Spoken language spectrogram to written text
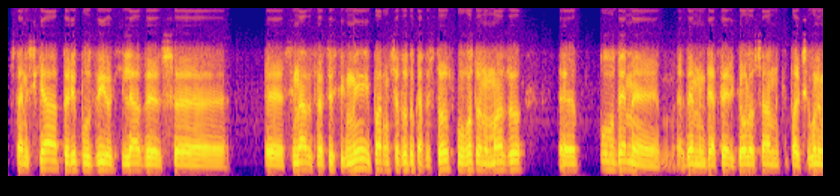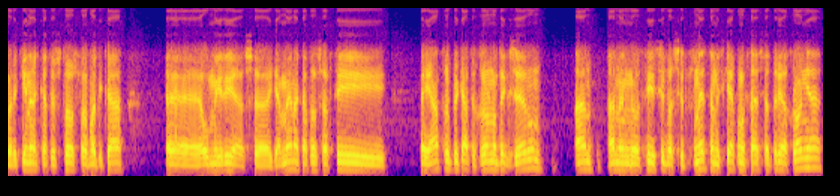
Στα νησιά περίπου 2.000 ε, ε, συνάδελφοι αυτή τη στιγμή υπάρχουν σε αυτό το καθεστώς που εγώ το ονομάζω ε, που δεν με, δεν με ενδιαφέρει κιόλας αν και παρεξηγούν οι μερικοί, είναι ένα καθεστώς πραγματικά ε, ομοιρίας ε, για μένα καθώς αυτοί οι άνθρωποι κάθε χρόνο δεν ξέρουν αν, αν εννοηθεί η σύμβασή τους. Ναι, στα νησιά έχουμε φτάσει στα τρία χρόνια.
